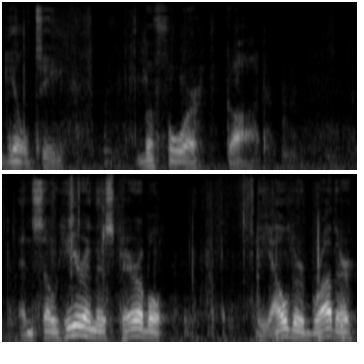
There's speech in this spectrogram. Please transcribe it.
guilty before God. And so, here in this parable, the elder brother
